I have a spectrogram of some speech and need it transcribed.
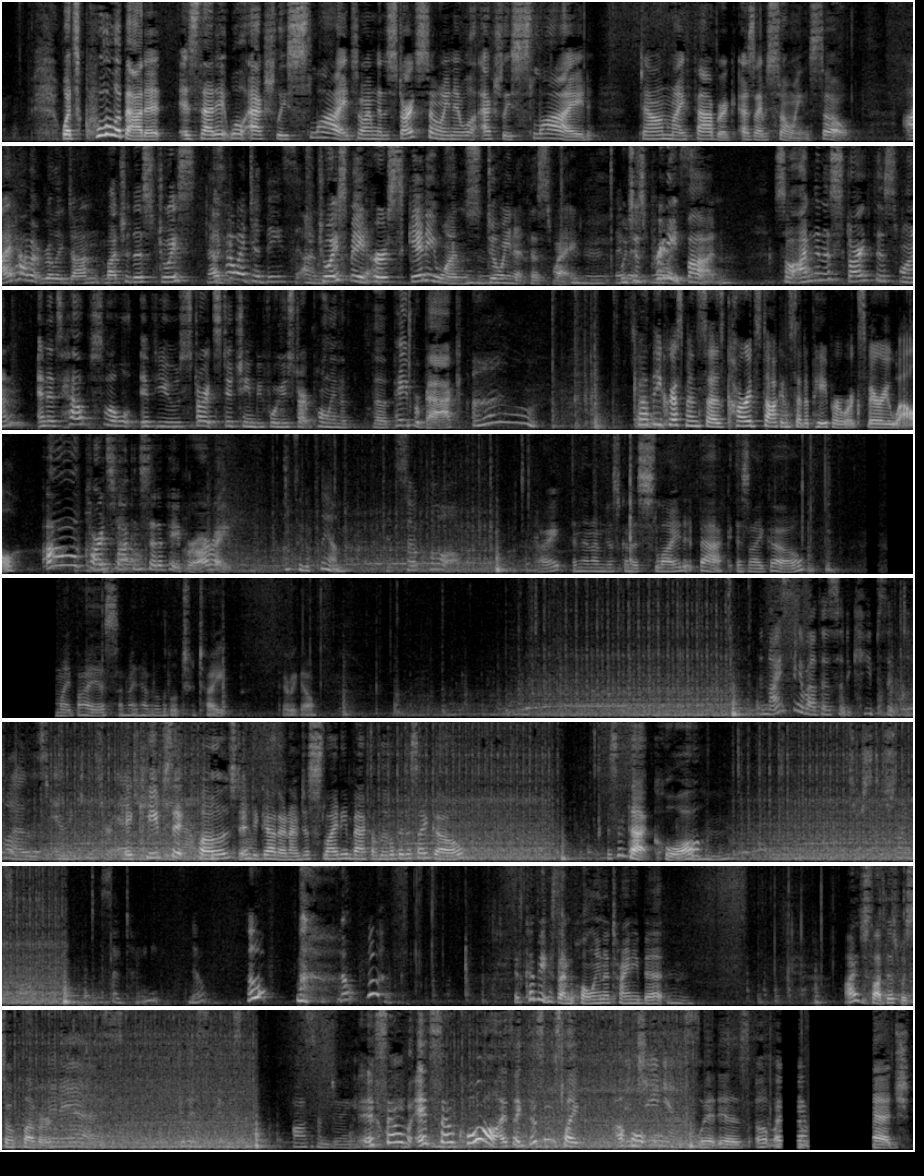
What's cool about it is that it will actually slide. So I'm going to start sewing. It will actually slide down my fabric as I'm sewing. So I haven't really done much of this. Joyce, That's uh, how I did these. Um, Joyce made yeah. her skinny ones mm-hmm. doing it this way, mm-hmm. It which is pretty really fun. So I'm going to start this one, and it's helpful if you start stitching before you start pulling the, the paper back. Oh. Kathy Crispin says cardstock instead of paper works very well. Oh, cardstock instead of paper. All right. That's like a good plan. It's so cool. All right, and then I'm just going to slide it back as I go. My bias, I might have it a little too tight. There we go. The nice thing about this is that it keeps it closed and it keeps your edges It keeps it down. closed and together, and I'm just sliding back a little bit as I go. Isn't that cool? Mm-hmm. Is your stitch line small? So tiny. No? Oh. No. It could be because I'm pulling a tiny bit. Mm. I just thought this was so clever. It is. It was. It was awesome doing it. It's so way. it's so cool. I think this is like a whole. Ingenious. Oh, it is. Oh, I edge.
